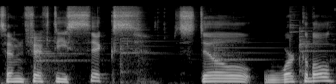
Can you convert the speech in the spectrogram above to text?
Seven fifty six, still workable.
